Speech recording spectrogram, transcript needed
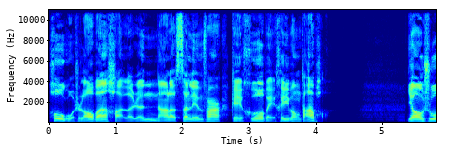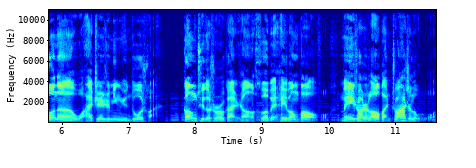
后果是老板喊了人，拿了三连发给河北黑帮打跑。要说呢，我还真是命运多舛。刚去的时候赶上河北黑帮报复，没抓着老板，抓着了我，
